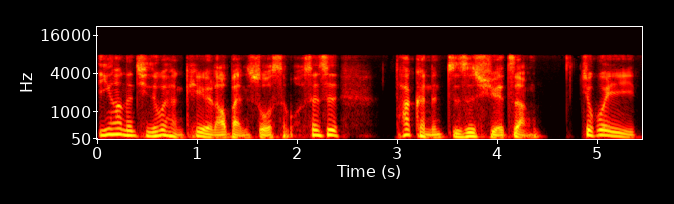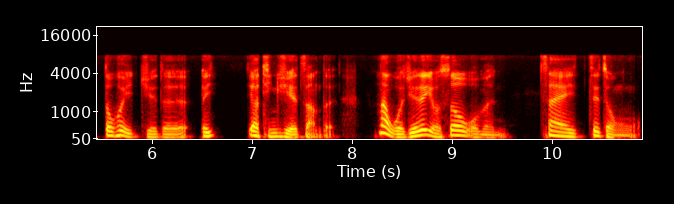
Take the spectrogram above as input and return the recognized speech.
银行人其实会很 care 老板说什么，甚至他可能只是学长，就会都会觉得哎要听学长的。那我觉得有时候我们在这种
